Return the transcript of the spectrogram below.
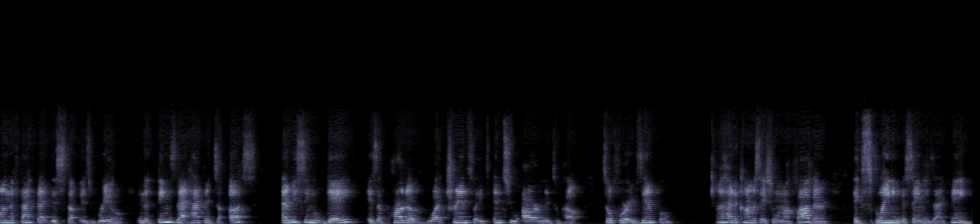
on the fact that this stuff is real and the things that happen to us every single day is a part of what translates into our mental health. So for example i had a conversation with my father explaining the same exact thing.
